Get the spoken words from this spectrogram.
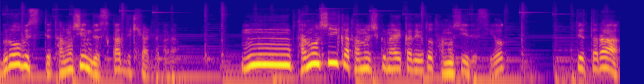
グロービスって楽しいんですかって聞かれたから、うーん、楽しいか楽しくないかで言うと楽しいですよって言ったら、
